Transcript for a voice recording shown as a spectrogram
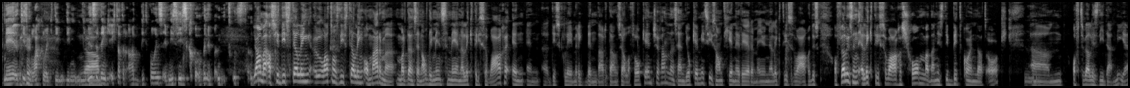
Nee, het is belachelijk. Die, die, ja. mensen denken echt dat er uit bitcoins emissies komen en van die toestanden. Ja, maar als je die stelling... Laat ons die stelling omarmen. Maar dan zijn al die mensen met een elektrische wagen en, en uh, disclaimer, ik ben daar dan zelf ook eentje van, dan zijn die ook emissies aan het genereren met hun elektrische wagen. Dus ofwel is een elektrische wagen schoon, maar dan is die bitcoin dat ook. Mm. Um, oftewel is die dat niet. Hè.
